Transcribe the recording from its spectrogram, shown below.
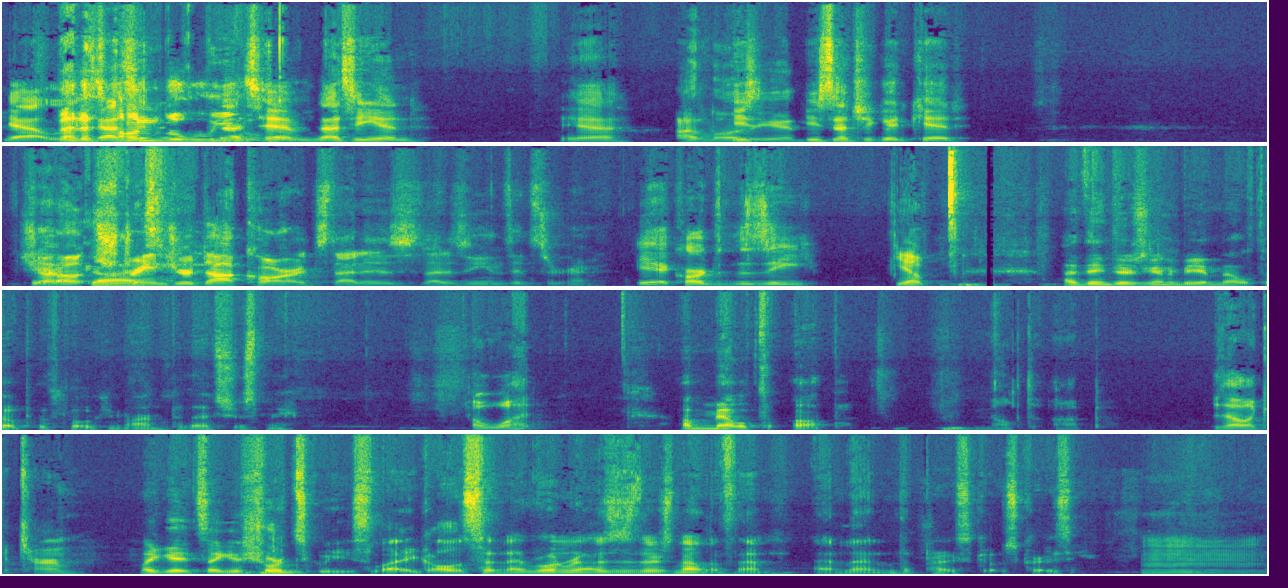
Yeah, look, is that's it. unbelievable. That's him. That's Ian. Yeah. I love he's, Ian. he's such a good kid. Shout yeah, out guys. stranger.cards. That is that is Ian's Instagram. Yeah, cards to the Z. Yep. I think there's going to be a melt up with Pokemon, but that's just me. A what? A melt up. Melt up. Is that like a term? Like it's like a short squeeze. Like all of a sudden everyone realizes there's none of them, and then the price goes crazy. Hmm.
